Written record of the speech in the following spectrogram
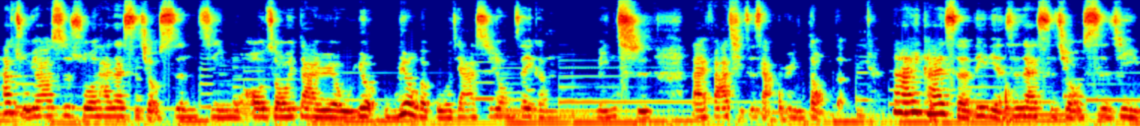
它主要是说，它在十九世纪末，欧洲大约五六五六个国家是用这个。名词来发起这场运动的。那一开始的地点是在十九世纪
